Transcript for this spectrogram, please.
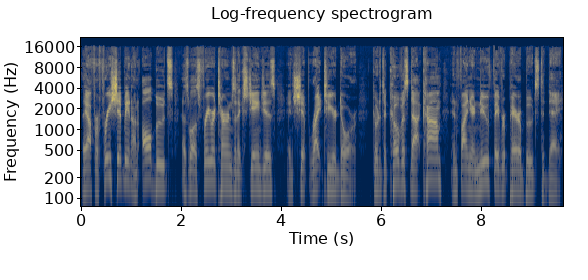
They offer free shipping on all boots, as well as free returns and exchanges, and ship right to your door. Go to tecovas.com and find your new favorite pair of boots today.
